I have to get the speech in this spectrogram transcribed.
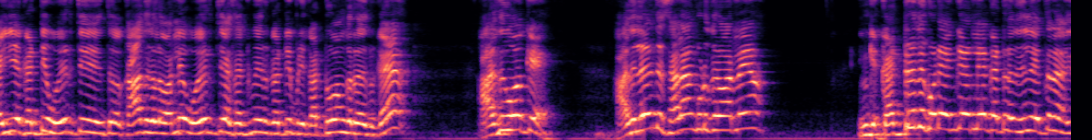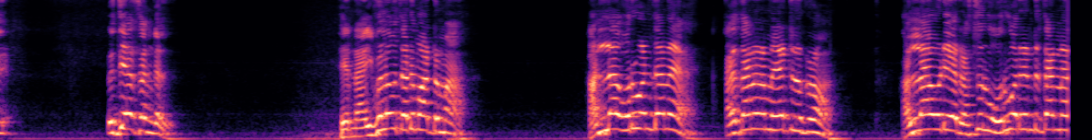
கையை கட்டி உயர்த்தி காதுகளை வரல உயர்த்தி தக்பீர் கட்டி இப்படி கட்டுவோங்கிறது இருக்க? அது ஓகே. அதுலேருந்து சலாம் கொடுக்குற வரலையும் இங்கே கட்டுறது கூட எங்கே இல்லையா கட்டுறது. இல்லை எத்தனை வித்தியாசங்கள்? என்ன இவ்வளவு தடுமாற்றமா அல்லாஹ் ஒருவன் தானே. அதுதானே நம்ம ஏற்றிருக்கிறோம். அல்லாவுடைய ரசூல் ஒருவர் என்று தானே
